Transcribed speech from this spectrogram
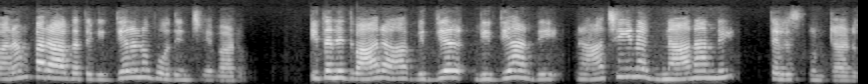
పరంపరాగత విద్యలను బోధించేవాడు. ఇతని ద్వారా విద్య విద్యార్థి ప్రాచీన జ్ఞానాన్ని తెలుసుకుంటాడు.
